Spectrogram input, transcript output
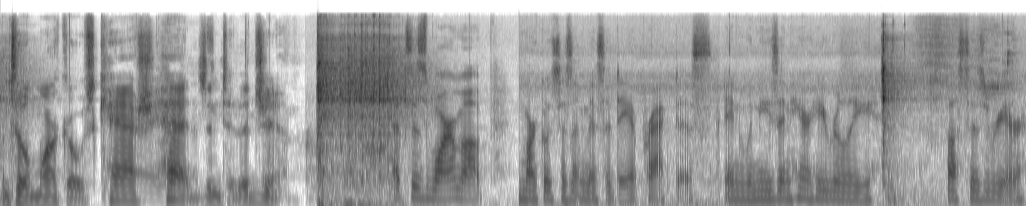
Until Markos Cash heads into the gym. That's his warm up. Markos doesn't miss a day of practice. And when he's in here, he really busts his rear.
